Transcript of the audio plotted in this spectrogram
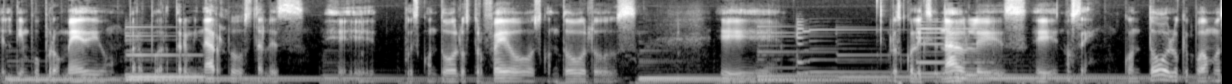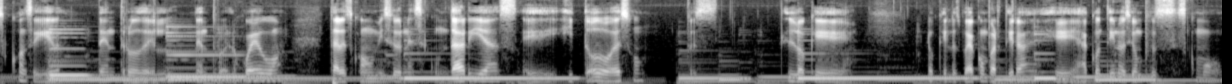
el tiempo promedio para poder terminarlos, tal vez eh, pues con todos los trofeos, con todos los, eh, los coleccionables, eh, no sé, con todo lo que podamos conseguir dentro del, dentro del juego, tales como misiones secundarias y todo eso, pues lo que, lo que les voy a compartir a, a continuación pues es como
